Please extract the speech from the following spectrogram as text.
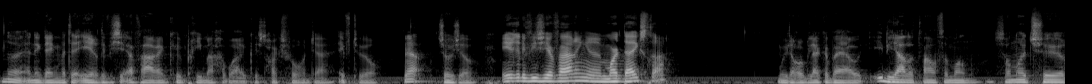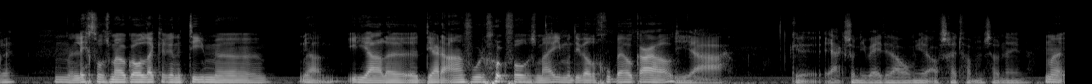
nee, en ik denk met de eredivisie ervaring kun je hem prima gebruiken straks volgend jaar. Eventueel. Ja. Sowieso. Eredivisie ervaring, eh, Mart Dijkstra. Moet je er ook lekker bij houden. Ideale twaalfde man. Zal nooit zeuren. Hm, Ligt volgens mij ook wel lekker in het team. eh, ja, ideale eh, derde aanvoerder ook volgens mij. Iemand die wel de goed bij elkaar houdt. Ja. Ik, ja, ik zou niet weten waarom je afscheid van hem zou nemen. Nee.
